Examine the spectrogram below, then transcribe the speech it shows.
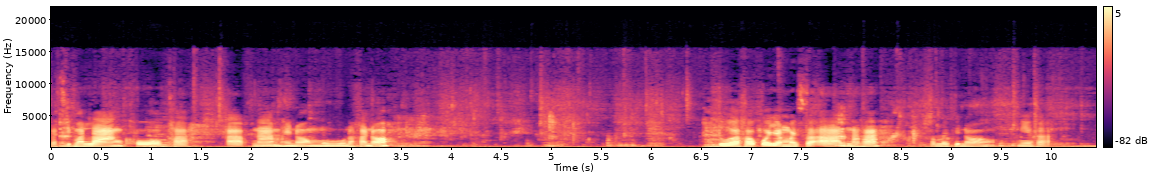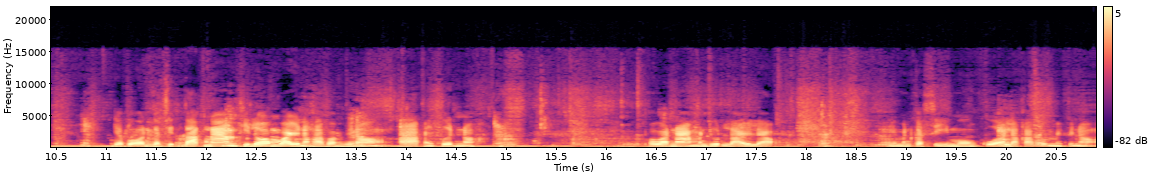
ก็สิมาล้างคอค่ะ อาบน้ำให้น้องหมูนะคะเนาะตัวเขาก็ยังไม่สะอาดนะคะพ่อแม่พี่น้องนี่ค่ะ เดี๋ยวปออนกับสิตักน้ำที่ร่องไว้นะคะพ่อแม่พี่น้องอาบให้เพิ่นเนาะเพราะว่าน้ำมันยุดไหลแล้ว นี่มันก็สี่โมงกว่าแล้วค่ะพ่อแม่พี่น้อง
